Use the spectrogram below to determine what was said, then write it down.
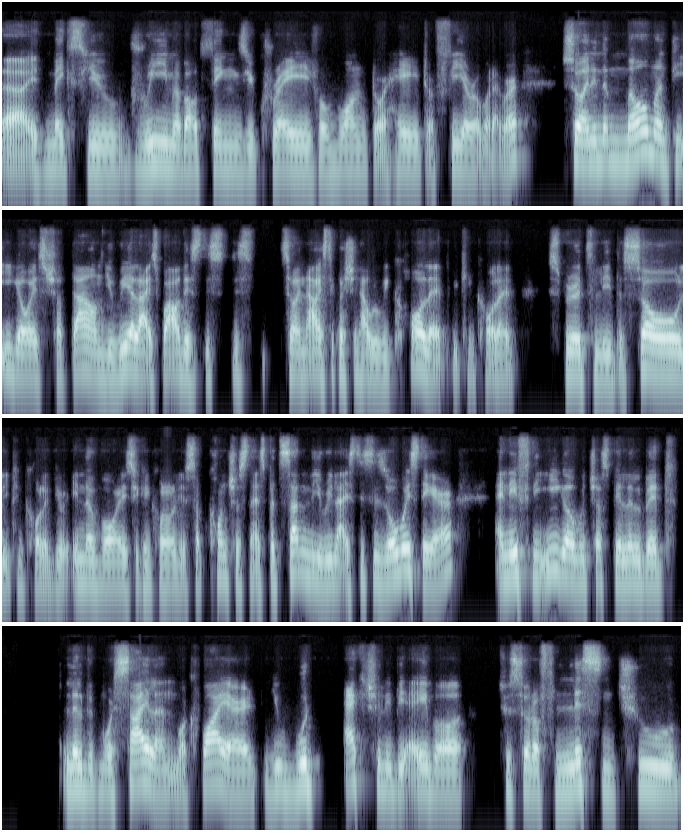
uh, it makes you dream about things you crave or want or hate or fear or whatever. So and in the moment the ego is shut down you realize wow this this this so and now it's the question how will we call it? We can call it spiritually the soul you can call it your inner voice you can call it your subconsciousness but suddenly you realize this is always there. And if the ego would just be a little bit a little bit more silent more quiet you would actually be able to sort of listen to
